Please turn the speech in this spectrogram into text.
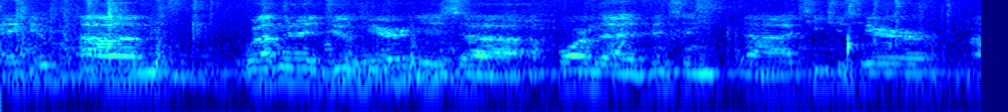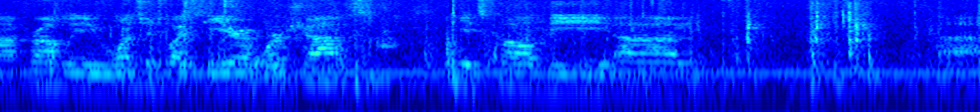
Thank you. Um, what I'm gonna do here is, uh, a form that Vincent, uh, teaches here, uh, probably once or twice a year at workshops. It's called the, um, um,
